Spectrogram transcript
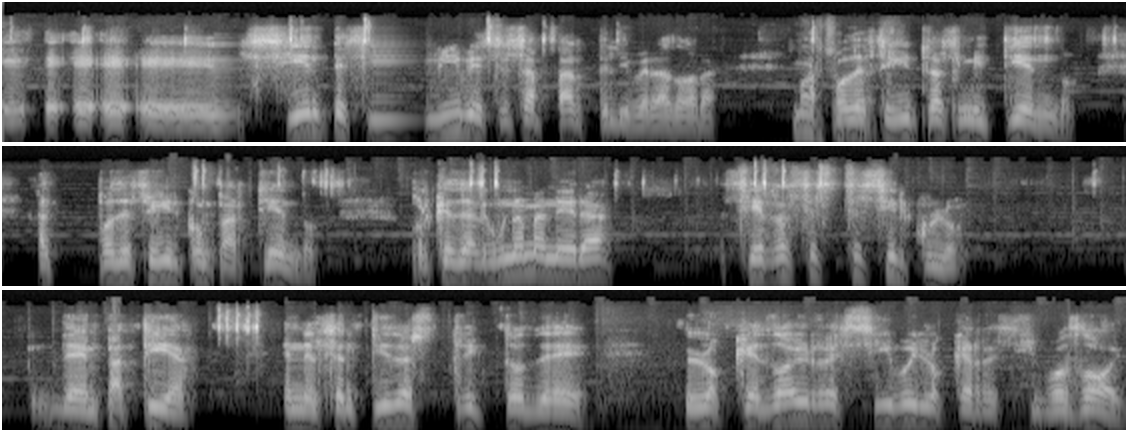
eh, eh, sientes y vives esa parte liberadora, al poder seguir transmitiendo, al poder seguir compartiendo, porque de alguna manera cierras este círculo de empatía en el sentido estricto de lo que doy recibo y lo que recibo doy.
